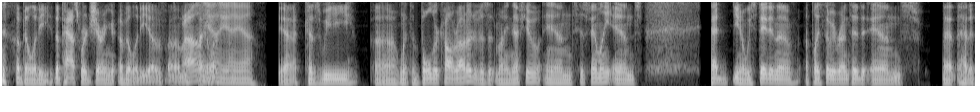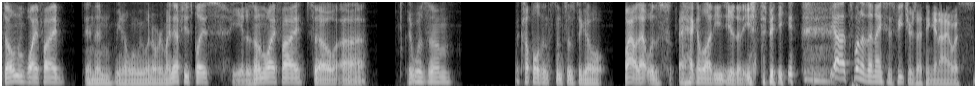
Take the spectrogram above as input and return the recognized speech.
ability, the password sharing ability of um, yeah, iOS. yeah, yeah. Yeah, because we uh, went to Boulder, Colorado to visit my nephew and his family, and had you know we stayed in a, a place that we rented and that had its own Wi-Fi. And then you know when we went over to my nephew's place, he had his own Wi-Fi. So uh, it was um, a couple of instances to go. Wow, that was a heck of a lot easier than it used to be. Yeah, it's one of the nicest features I think in iOS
